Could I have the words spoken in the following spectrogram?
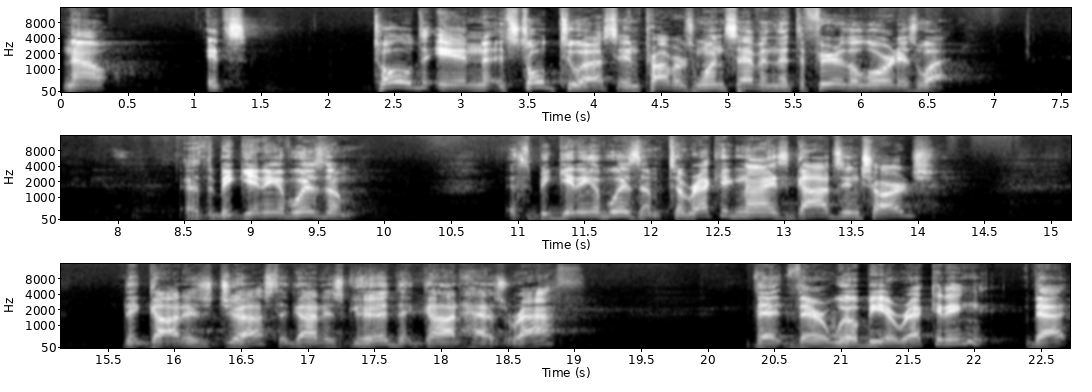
Now, it's told in it's told to us in Proverbs 1 7 that the fear of the Lord is what? As the beginning of wisdom. It's the beginning of wisdom. To recognize God's in charge, that God is just, that God is good, that God has wrath, that there will be a reckoning, that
